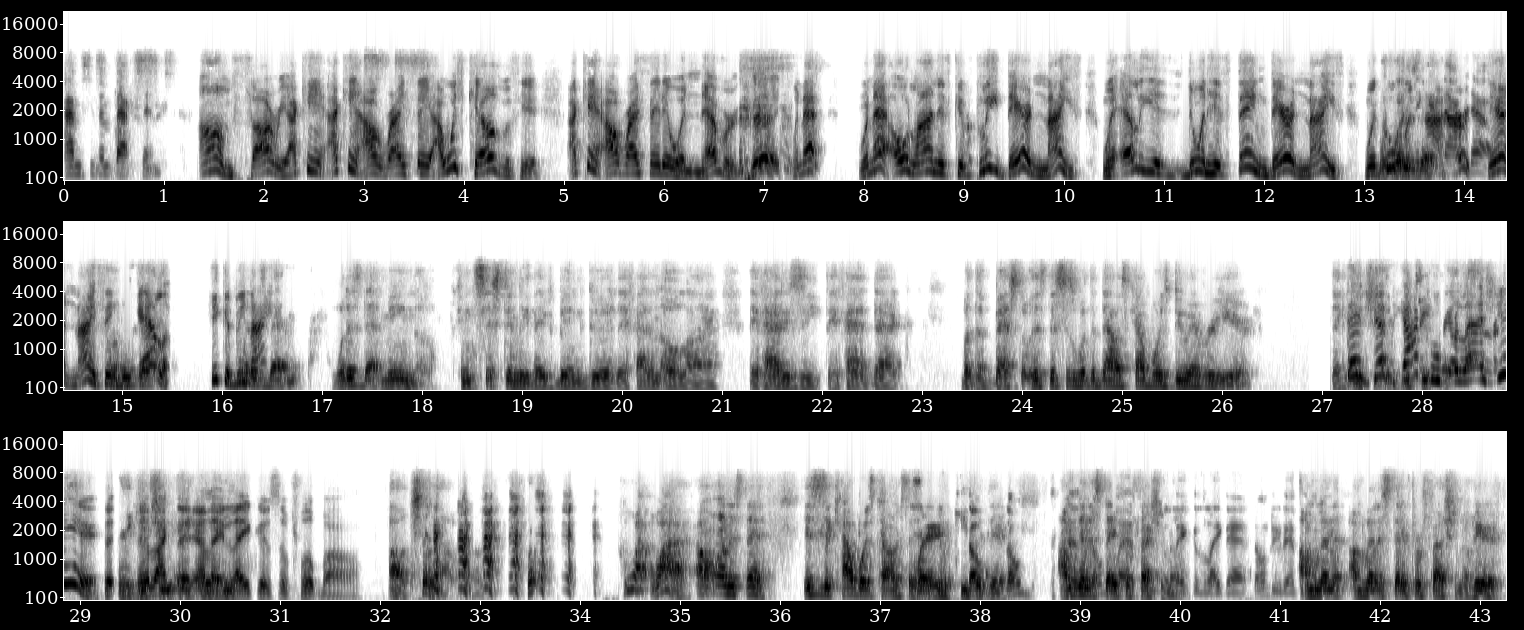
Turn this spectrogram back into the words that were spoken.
I haven't seen them back since. I'm sorry. I can't I can't outright say I wish Kels was here. I can't outright say they were never good. when that when that O line is complete, they're nice. When Elliott's doing his thing, they're nice. When But Cooper's is not hurt, Knocked out. they're nice. What And is? Gallup, he could be What nice. does that what does that mean though? Consistently they've been good. They've had an O line, they've had Zeke, they've had Dak. But the best of this this is what the Dallas Cowboys do every year. They They get you, just they got get you Cooper last year. They They're like the LA eight. Lakers of football. Oh, chill out. bro. why, why? I don't understand. This is a Cowboys conversation. We're gonna keep don't, it there. Don't, I'm gonna don't stay professional. Lakers like that. Don't do that. I'm gonna Lakers. I'm gonna stay professional here.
